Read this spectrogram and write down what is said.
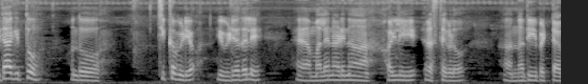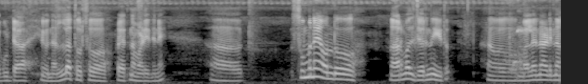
ಇದಾಗಿತ್ತು ಒಂದು ಚಿಕ್ಕ ವಿಡಿಯೋ. ಈ ವಿಡಿಯೋದಲ್ಲಿ ಮಲೆನಾಡಿನ ಹಳ್ಳಿ ರಸ್ತೆಗಳು ನದಿ ಬೆಟ್ಟ, ಗುಡ್ಡ ಇವನ್ನೆಲ್ಲ ತೋರಿಸೋ ಪ್ರಯತ್ನ ಮಾಡಿದ್ದೀನಿ. ಸುಮ್ಮನೆ ಒಂದು ನಾರ್ಮಲ್ ಜರ್ನಿ ಇದು. ಮಲೆನಾಡಿನ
